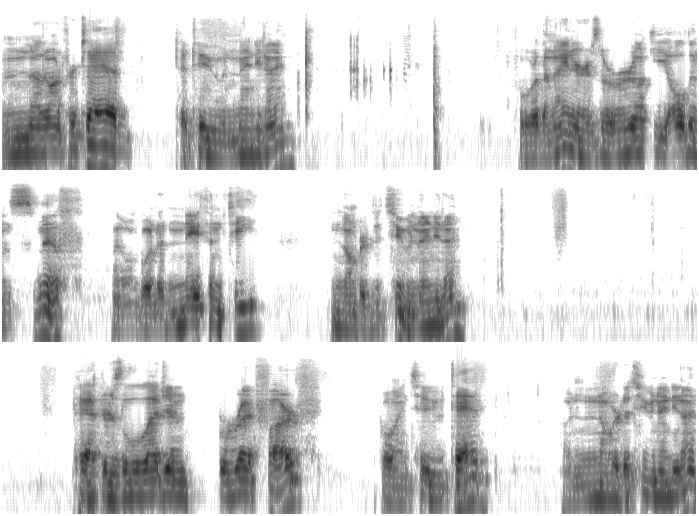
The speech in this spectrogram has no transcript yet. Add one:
Another one for Ted to 299. For the Niners, rookie Aldon Smith. That one going to Nathan T, number to 299. Packers legend Brett Favre going to Tad, uh, number to 299.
